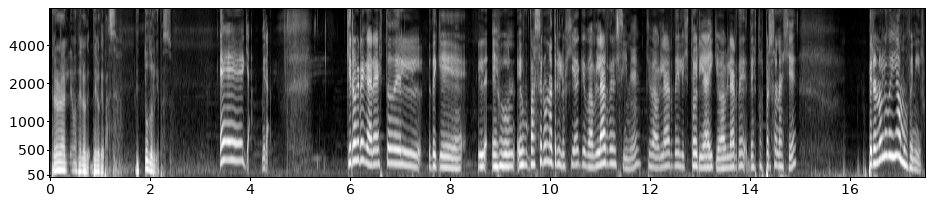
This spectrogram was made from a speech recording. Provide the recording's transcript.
Pero ahora hablemos de lo, de lo que pasa, de todo lo que pasó. Eh, ya, mira. Quiero agregar a esto del, de que es un- va a ser una trilogía que va a hablar del cine, que va a hablar de la historia y que va a hablar de, de estos personajes. Pero no lo veíamos venir,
